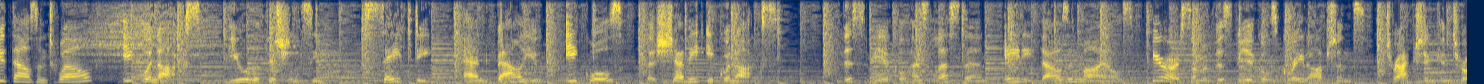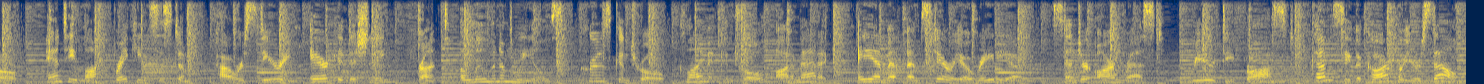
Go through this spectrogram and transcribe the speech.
2012 Equinox. Fuel efficiency, safety, and value equals the Chevy Equinox. This vehicle has less than 80,000 miles. Here are some of this vehicle's great options. Traction control, anti-lock braking system, power steering, air conditioning, front, aluminum wheels, cruise control, climate control, automatic, AM FM stereo radio, center armrest, rear defrost. Come see the car for yourself.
